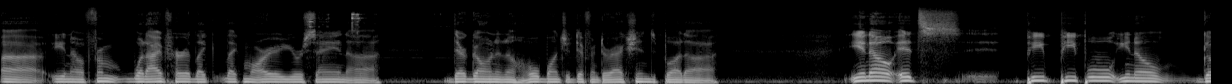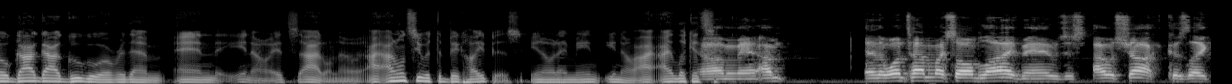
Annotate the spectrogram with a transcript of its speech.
uh, you know, from what I've heard, like like Mario, you were saying, uh, they're going in a whole bunch of different directions, but uh, you know, it's pe- people, you know, go gaga goo goo over them, and you know, it's I don't know. I, I don't see what the big hype is. You know what I mean? You know, I I look at Oh man, I'm. And the one time I saw him live, man, it was just I was shocked because like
